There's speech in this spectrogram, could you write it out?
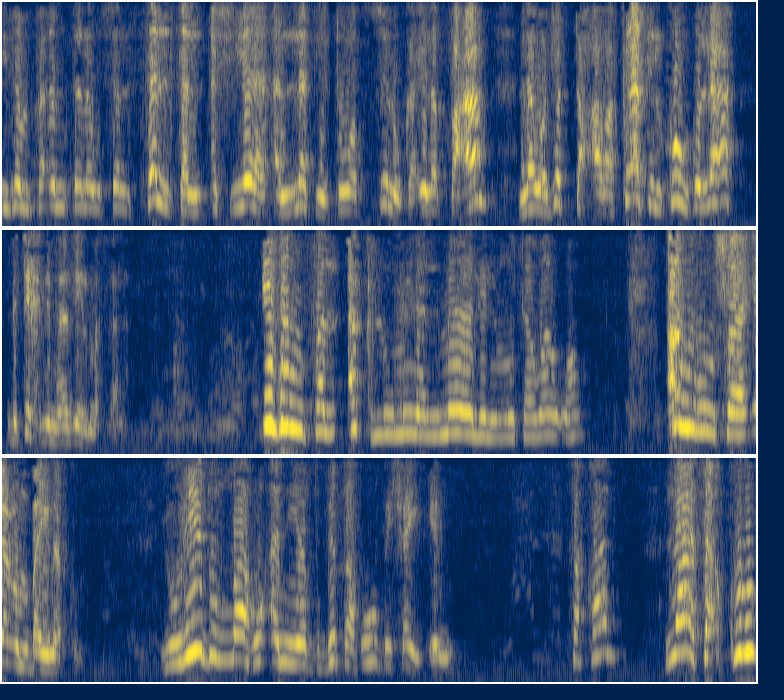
إذا فأنت لو سلسلت الأشياء التي توصلك إلى الطعام لوجدت حركات الكون كلها بتخدم هذه المسألة. إذا فالأكل من المال المتواضع. أمر شائع بينكم. يريد الله أن يضبطه بشيء. فقال لا تأكلوا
